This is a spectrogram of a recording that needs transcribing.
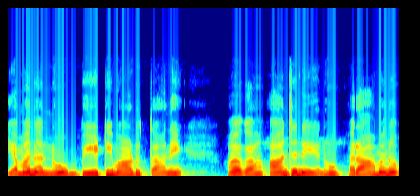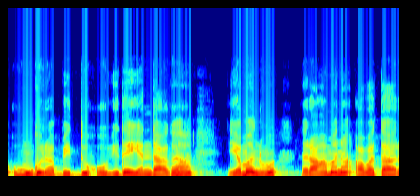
ಯಮನನ್ನು ಭೇಟಿ ಮಾಡುತ್ತಾನೆ. ಆಗ ಆಂಜನೇಯನು, ರಾಮನ ಉಂಗುರ ಬಿದ್ದು ಹೋಗಿದೆ ಎಂದಾಗ ಯಮನು, ರಾಮನ ಅವತಾರ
